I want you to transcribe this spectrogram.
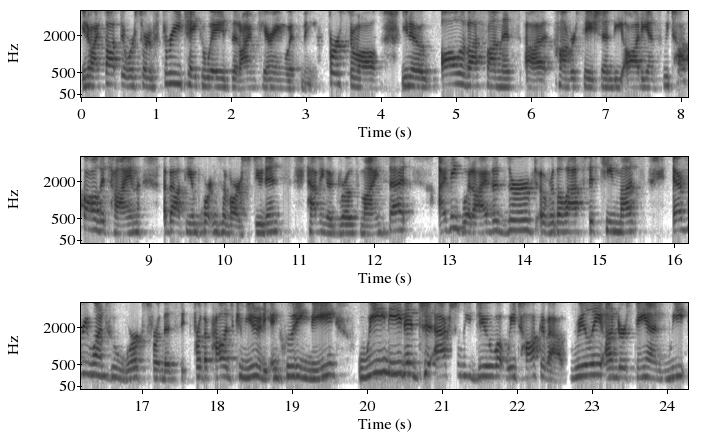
you know, I thought there were sort of three takeaways that I'm carrying with me. First of all, you know, all of us on this uh, conversation, the audience, we talk all the time about the importance of our students having a growth mindset. I think what I've observed over the last 15 months, everyone who works for this for the college community, including me, we needed to actually do what we talk about really understand we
